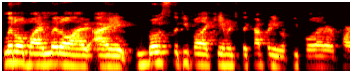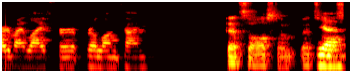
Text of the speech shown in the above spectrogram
little by little, I, I most of the people that came into the company were people that are part of my life for for a long time. That's awesome. That's yeah. awesome.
